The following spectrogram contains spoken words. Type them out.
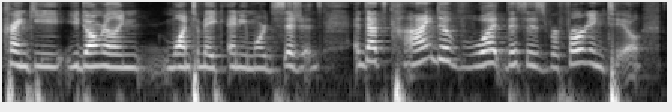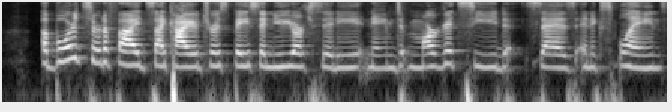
cranky, you don't really want to make any more decisions. And that's kind of what this is referring to. A board certified psychiatrist based in New York City named Margaret Seide says and explains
